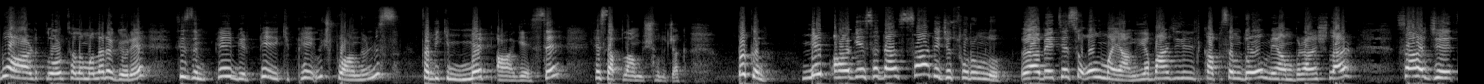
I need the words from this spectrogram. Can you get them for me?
Bu ağırlıklı ortalamalara göre sizin P1, P2, P3 puanlarınız tabii ki MEP AGS hesaplanmış olacak. Bakın MEP AGS'den sadece sorumlu, ÖABT'si olmayan, yabancı dil kapsamında olmayan branşlar Sadece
